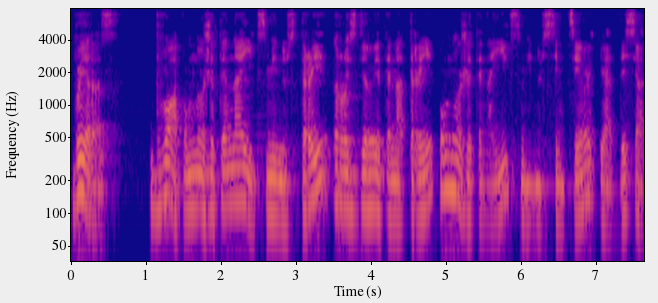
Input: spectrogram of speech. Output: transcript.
вираз 2 помножити на х мінус 3 розділити на 3 помножити на х мінус 7,5.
